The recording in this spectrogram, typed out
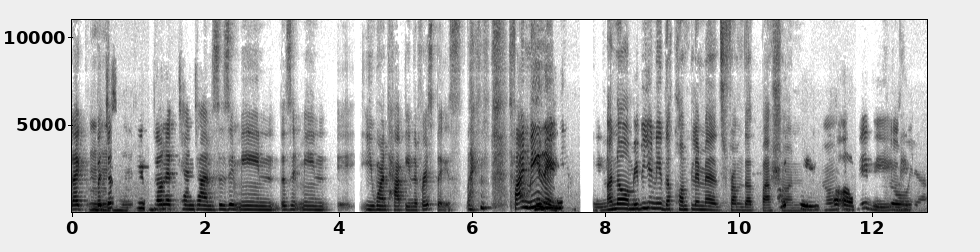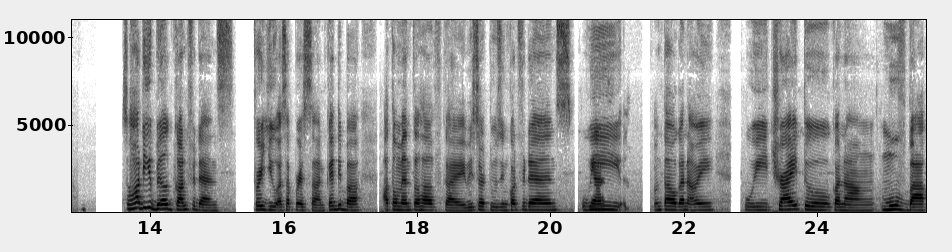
Like but just Mhm. because you've done it 10 times doesn't mean doesn't mean eh, you weren't happy in the first place. Like find maybe meaning. ano maybe you need the compliments from that passion Maybe. no? Oo, maybe. So, maybe. yeah. So, how do you build confidence for you as a person? Kaya, di ba, atong mental health kay, we start losing confidence. We, ang tawag na, we try to kanang move back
